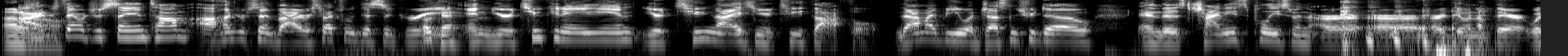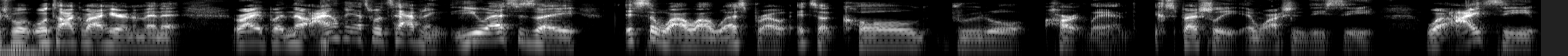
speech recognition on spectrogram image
I I understand what you're saying, Tom, hundred percent, but I respectfully disagree. Okay. And you're too Canadian, you're too nice, and you're too thoughtful. That might be what Justin Trudeau and those Chinese policemen are are, are doing up there, which we'll we'll talk about here in a minute, right? But no, I don't think that's what's happening. The U.S. is a it's the wild wild west, bro. It's a cold, brutal heartland, especially in Washington D.C. What I see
